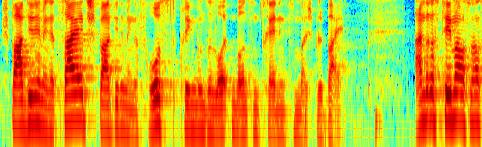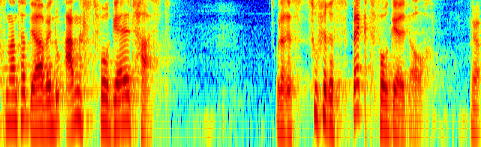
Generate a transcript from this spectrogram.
Spart dir eine Menge Zeit, spart dir eine Menge Frust, bringen wir unseren Leuten bei uns im Training zum Beispiel bei. Anderes Thema, was man auch genannt hat, ja, wenn du Angst vor Geld hast oder res zu viel Respekt vor Geld auch, Ja.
